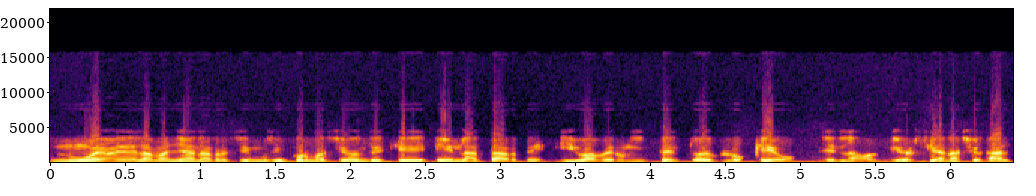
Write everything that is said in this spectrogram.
9 de la mañana recibimos información de que en la tarde iba a haber un intento de bloqueo en la Universidad Nacional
